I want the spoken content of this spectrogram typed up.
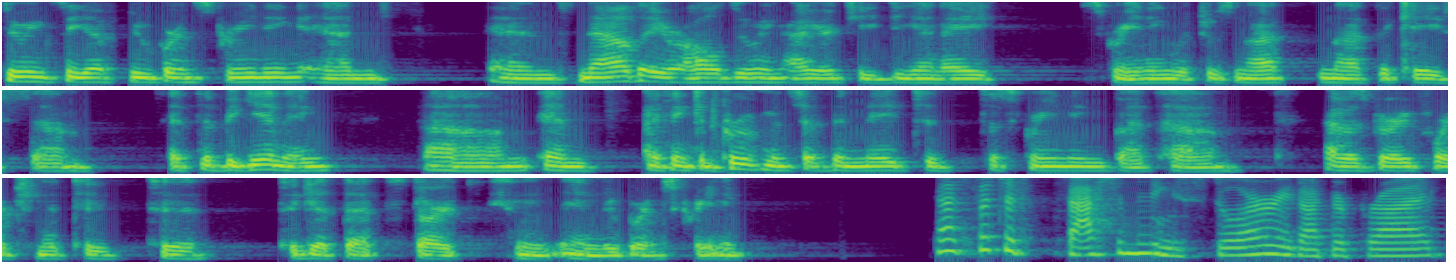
doing CF newborn screening, and and now they are all doing IRT DNA screening, which was not not the case um, at the beginning. Um, and I think improvements have been made to, to screening, but um, I was very fortunate to to to get that start in, in newborn screening. That's such a fascinating story, Dr. Parad.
